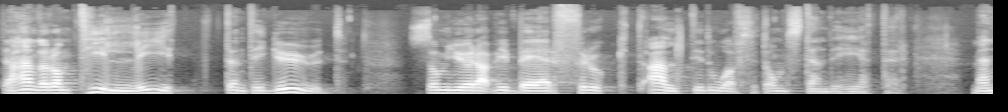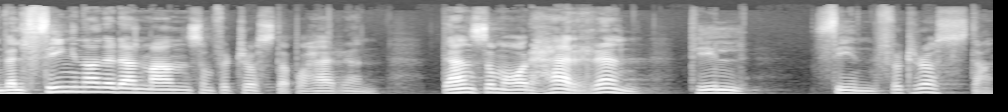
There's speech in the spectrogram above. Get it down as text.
Det handlar om tilliten till Gud som gör att vi bär frukt alltid oavsett omständigheter. Men välsignad är den man som förtröstar på Herren, den som har Herren till sin förtröstan.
